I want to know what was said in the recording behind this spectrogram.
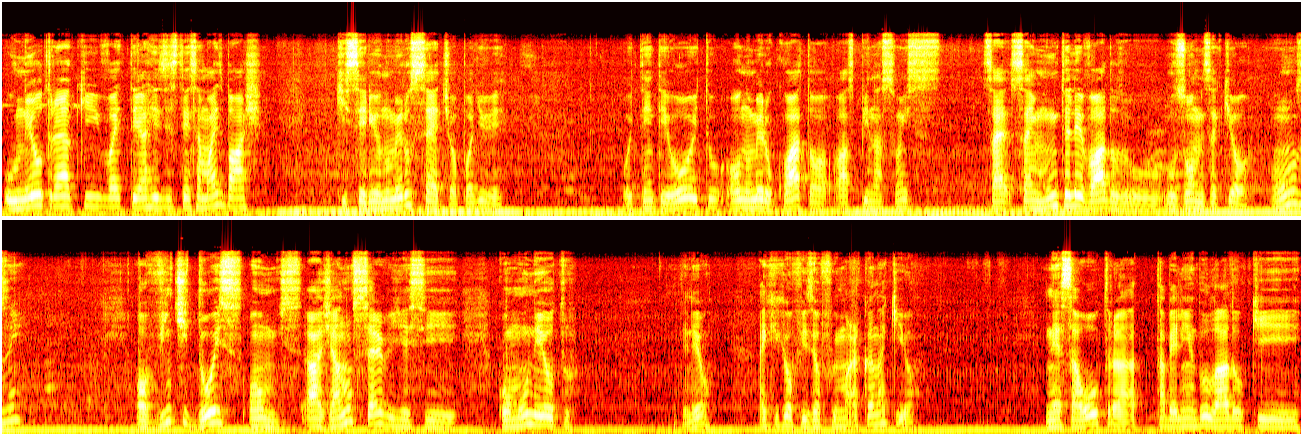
O neutro é a que vai ter a resistência mais baixa, que seria o número 7, ó, pode ver. 88, ó, o número 4, ó, as pinações saem sai muito elevados os ohms aqui, ó. 11, ó, 22 ohms. Ah, já não serve esse como neutro, entendeu? Aí o que, que eu fiz? Eu fui marcando aqui, ó nessa outra tabelinha do lado que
